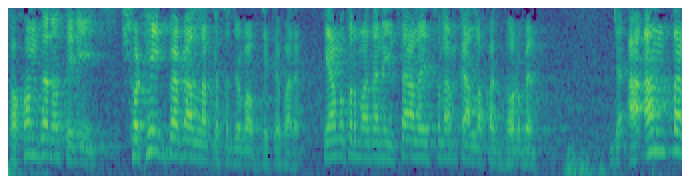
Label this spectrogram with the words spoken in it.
তখন যেন তিনি সঠিকভাবে আল্লাহর কাছে জবাব দিতে পারেন। কেমতর ময়দানে ঈসা আলাহ ইসলামকে আল্লাহ পাক ধরবেন যে আন্তা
